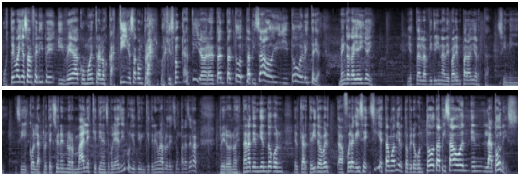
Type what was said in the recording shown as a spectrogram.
Usted vaya a San Felipe y vea cómo entran los castillos a comprar. Porque son castillos, ahora están, están todos tapizados y, todo en la historia. Venga y ahí. Y están las vitrinas de par en par abiertas. Sin, sí, con las protecciones normales que tienen, se podría decir, porque tienen que tener una protección para cerrar. Pero nos están atendiendo con el ver- afuera que dice, sí, estamos abiertos, pero con todo tapizado en, en latones.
